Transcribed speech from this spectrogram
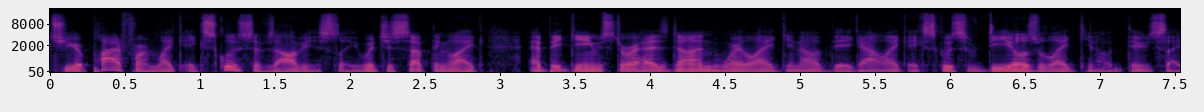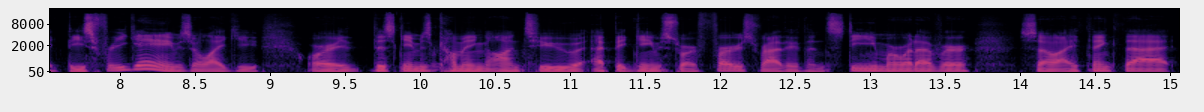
to your platform, like exclusives, obviously, which is something like Epic Game Store has done, where like you know they got like exclusive deals, with like you know there's like these free games, or like you, or this game is coming onto Epic Game Store first rather than Steam or whatever. So I think that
